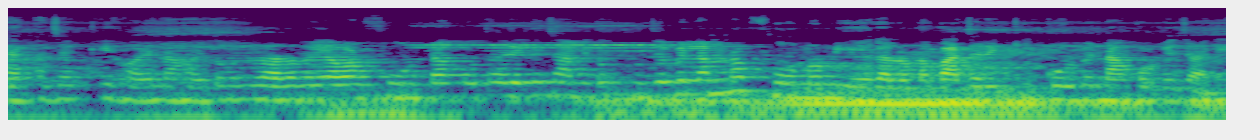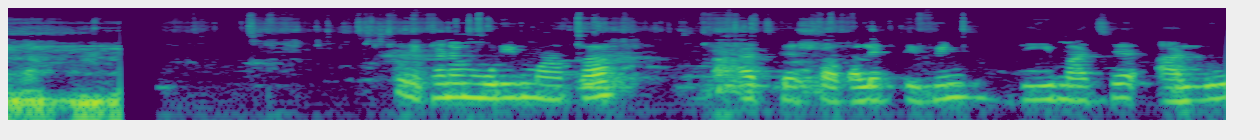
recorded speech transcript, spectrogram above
দেখা যাক কি হয়, না হয়। তোমাদের দাদাভাই আবার ফোনটা কোথায় রেখেছে আমি তো খুঁজে পেলাম না ফোনও নিয়ে গেল না, বাজারে কী করবে না করবে জানি না। তো এখানে মুড়ি মাখা আজকে সকালের টিফিন, ডিম আছে, আলু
